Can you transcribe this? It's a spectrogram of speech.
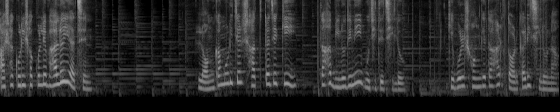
আশা করি সকলে ভালোই আছেন। লঙ্কা মরিচের স্বাদটা যে কি, তাহা বিনোদিনীই বুঝিতেছিল। কেবল সঙ্গে তাহার তরকারি ছিল না,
